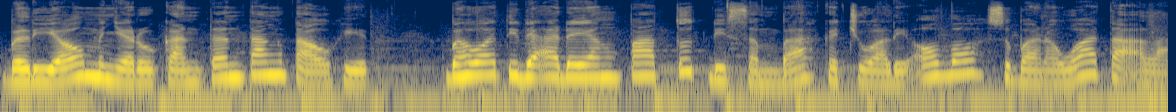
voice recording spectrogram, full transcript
Beliau menyerukan tentang tauhid bahwa tidak ada yang patut disembah kecuali Allah Subhanahu wa taala.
